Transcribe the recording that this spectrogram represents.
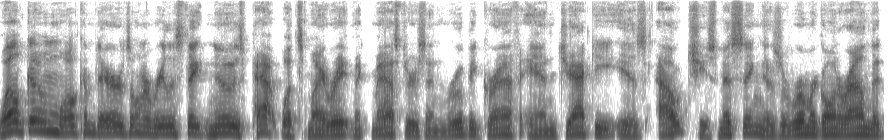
Welcome, welcome to Arizona Real Estate News. Pat, what's my rate? McMasters and Ruby Graff and Jackie is out. She's missing. There's a rumor going around that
